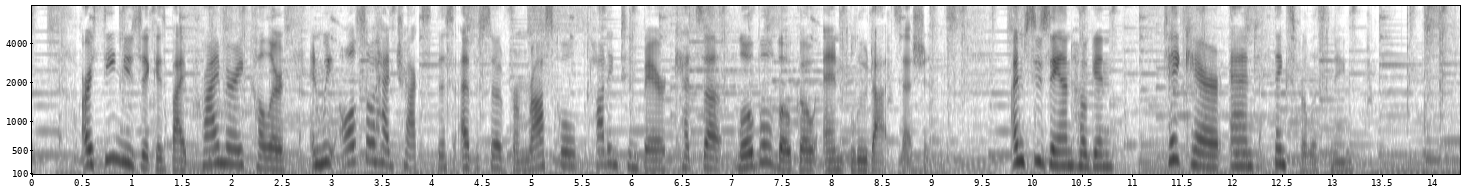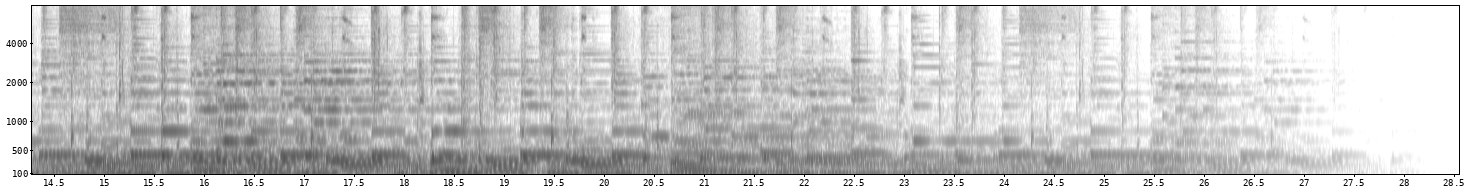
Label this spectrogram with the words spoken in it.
Our theme music is by Primary Color, and we also had tracks this episode from Roscoe, Poddington Bear, Ketsa, Lobo Loco, and Blue Dot Sessions. I'm Suzanne Hogan. Take care, and thanks for listening.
